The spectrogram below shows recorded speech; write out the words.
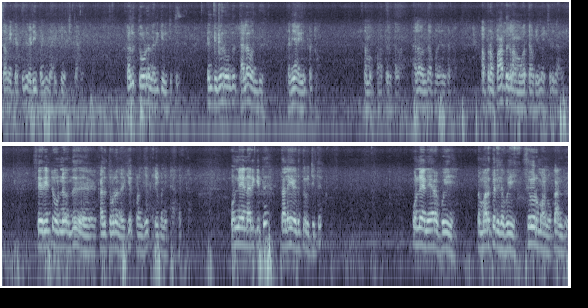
சமைக்கிறதுக்கு ரெடி பண்ணி நறுக்கி வச்சுட்டாங்க. கழுத்தோடு நறுக்கி வச்சுட்டு ரெண்டு பேரும் வந்து தலை வந்து தனியாக இருக்கட்டும். நம்ம பார்த்துருக்கலாம். தலை வந்து அப்புறம் இருக்கட்டும். அப்புறம் பார்த்துக்கலாம் முகத்தை அப்படின்னு வச்சுருக்காங்க. சரின்ட்டு ஒன்று வந்து கழுத்தோடு நறுக்கி குழந்தைய கறி பண்ணிட்டாங்க. ஒன்றே நறுக்கிட்டு தலையை எடுத்து வச்சுட்டு ஒன்றே நேராக போய் இந்த மரத்தடியில் போய் சிவருமான் உட்காந்து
